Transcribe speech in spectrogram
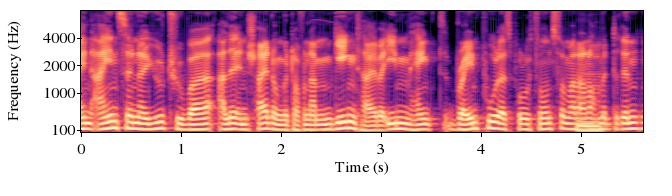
ein einzelner YouTuber alle Entscheidungen getroffen haben. Im Gegenteil, bei ihm hängt Brainpool als Produktionsfirma mhm. da noch mhm. mit drin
